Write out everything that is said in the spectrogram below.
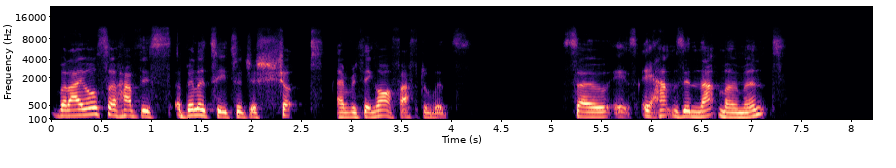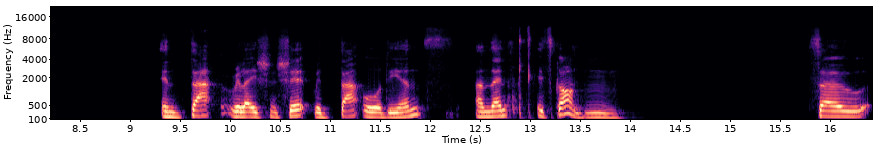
But I also have this ability to just shut everything off afterwards. So it's it happens in that moment, in that relationship with that audience, and then it's gone. Mm. So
